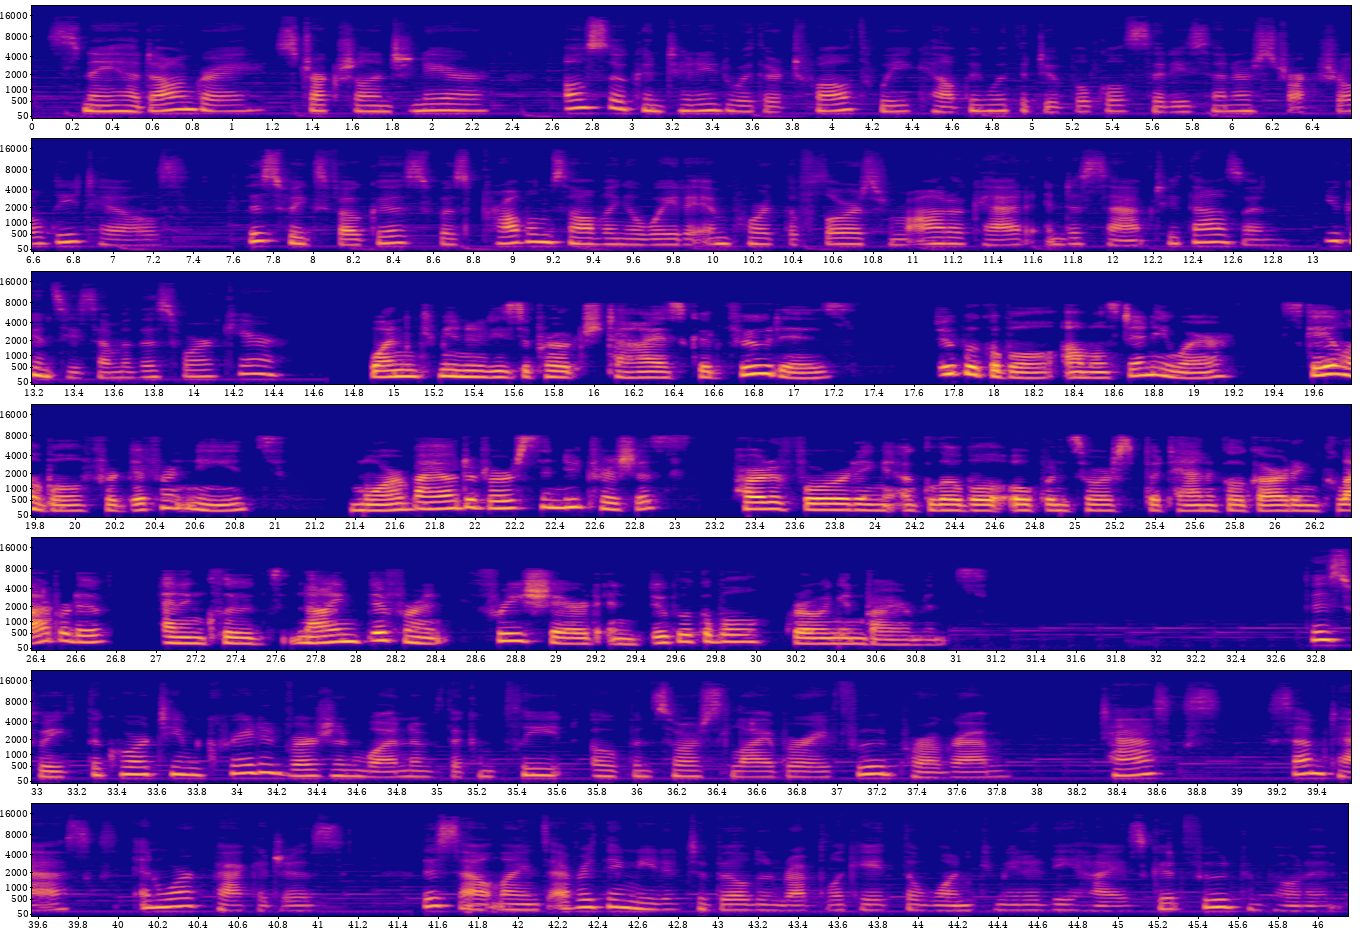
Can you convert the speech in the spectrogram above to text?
Sneha Dongre, structural engineer, also continued with her 12th week helping with the Duplicable City Center structural details. This week's focus was problem solving a way to import the floors from AutoCAD into SAP 2000. You can see some of this work here. One community's approach to highest good food is duplicable almost anywhere, scalable for different needs, more biodiverse and nutritious, part of forwarding a global open source botanical garden collaborative, and includes nine different free shared and duplicable growing environments. This week, the core team created version 1 of the complete open source library food program, tasks, subtasks, and work packages. This outlines everything needed to build and replicate the One Community Highest Good Food component.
